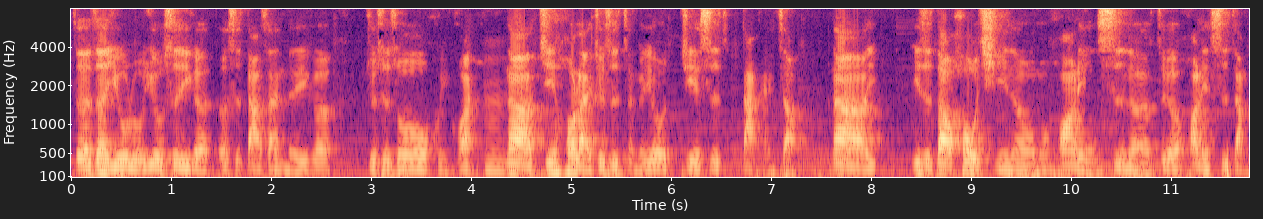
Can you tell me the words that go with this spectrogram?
这这犹如又是一个二次大战的一个，就是说毁坏。嗯，那今后来就是整个又街市大改造。那一直到后期呢，我们花莲市呢，这个花莲市长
